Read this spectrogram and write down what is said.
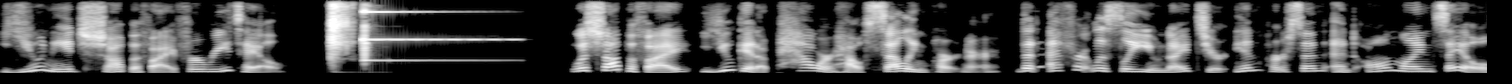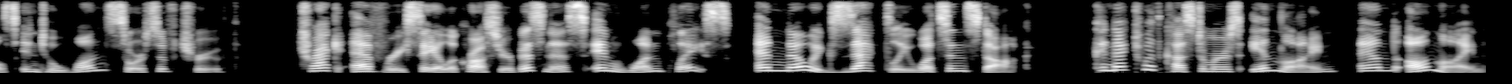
You need Shopify for retail. With Shopify, you get a powerhouse selling partner that effortlessly unites your in person and online sales into one source of truth. Track every sale across your business in one place and know exactly what's in stock. Connect with customers in line and online.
